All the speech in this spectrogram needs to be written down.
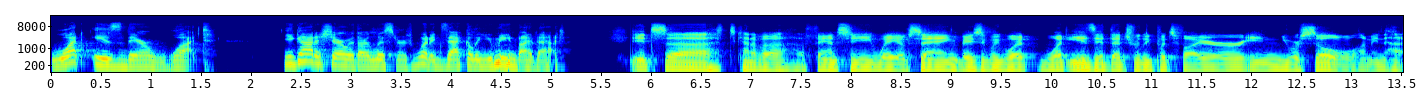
what is their what. You got to share with our listeners what exactly you mean by that. It's uh, it's kind of a, a, fancy way of saying basically what what is it that truly puts fire in your soul. I mean, how,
